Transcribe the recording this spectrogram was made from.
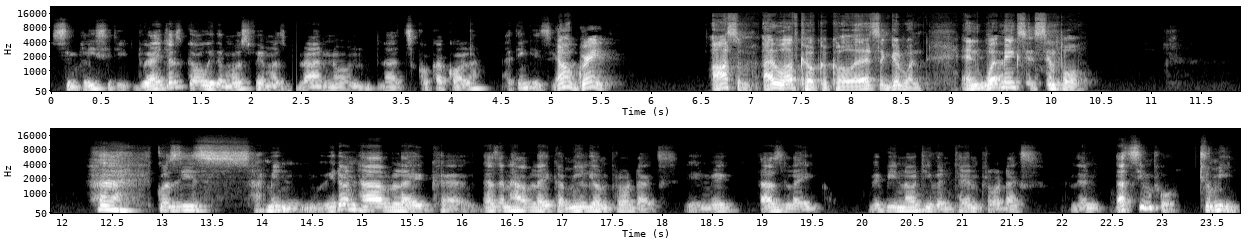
Simplicity. Do I just go with the most famous brand known? That's Coca Cola. I think it's. Oh, great. Awesome. I love Coca Cola. That's a good one. And what yeah. makes it simple? Because it's, I mean, we don't have like, uh, doesn't have like a million products. It make, has like maybe not even 10 products. And then that's simple to me.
